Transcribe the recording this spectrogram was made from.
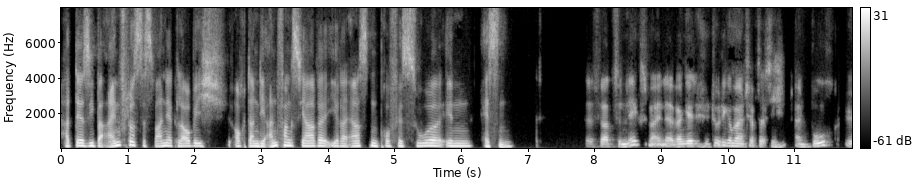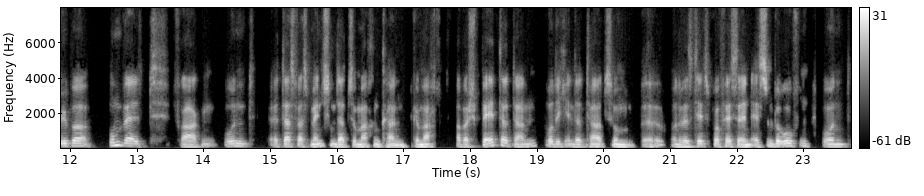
Hat der Sie beeinflusst? Das waren ja, glaube ich, auch dann die Anfangsjahre Ihrer ersten Professur in Essen. Es war zunächst mal in der evangelischen Studiengemeinschaft, dass ich ein Buch über Umweltfragen und äh, das, was Menschen dazu machen kann, gemacht aber später dann wurde ich in der Tat zum äh, Universitätsprofessor in Essen berufen und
